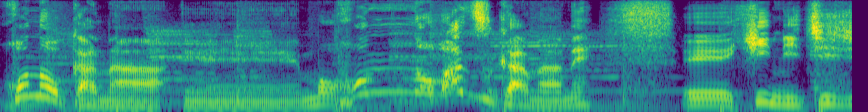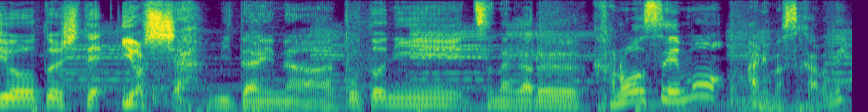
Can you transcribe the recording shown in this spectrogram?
ほのかな、えー、もうほんのわずかなね、えー、非日常としてよっしゃみたいなことにつながる可能性もありますからね、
